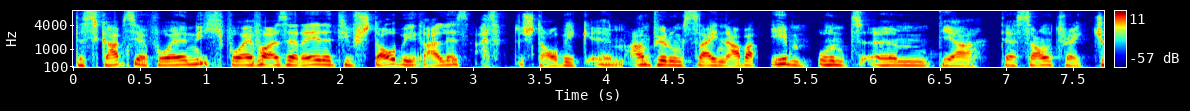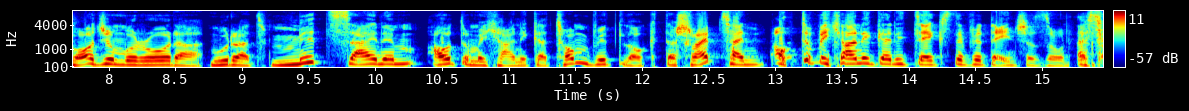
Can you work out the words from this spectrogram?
Das gab's ja vorher nicht. Vorher war es ja relativ staubig ja. alles. Also staubig, ähm, Anführungszeichen, aber eben. Und ähm, ja, der Soundtrack, Giorgio Moroder, Murat mit seinem Automechaniker Tom Whitlock, da schreibt sein Auto Automechaniker die Texte für Danger Zone. Also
